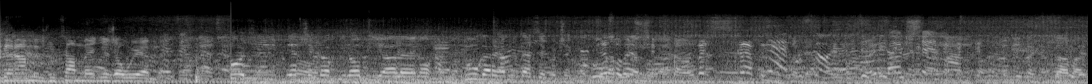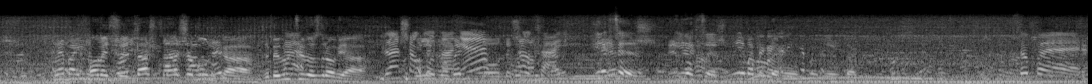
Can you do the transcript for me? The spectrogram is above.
Zbieramy, wrzucamy, nie żałujemy. Chodzi, pierwsze kroki robi, ale no, długa rehabilitacja go czeka. Długa, długa. Zobacz. Powiedz, że dasz dla szamunka, żeby wrócił do zdrowia. Dla szamuna, nie? Rzucaj. Ile chcesz, ile chcesz, nie ma problemu. Tak. Super.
